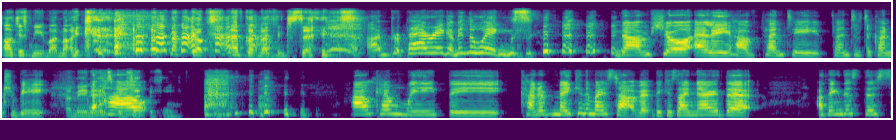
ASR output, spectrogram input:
I'll just mute my mic. I've, got, I've got nothing to say. I'm preparing. I'm in the wings. no, I'm sure Ellie you have plenty, plenty to contribute. I mean, but it's how, been said before. how can we be kind of making the most out of it? Because I know that I think there's this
